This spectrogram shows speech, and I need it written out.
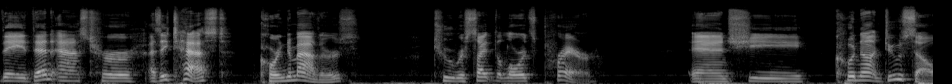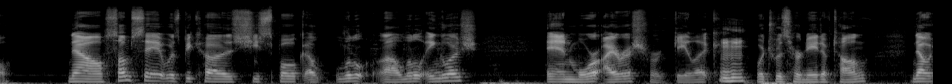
They then asked her as a test, according to Mathers, to recite the Lord's Prayer, and she could not do so. Now, some say it was because she spoke a little, a little English, and more Irish or Gaelic, which was her native tongue. Now,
